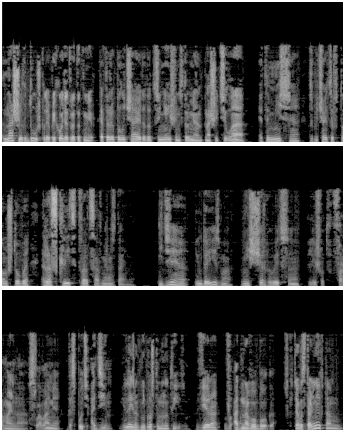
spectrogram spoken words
наших душ, которые приходят в этот мир, которые получают этот ценнейший инструмент, наши тела, эта миссия заключается в том, чтобы раскрыть Творца в мироздании. Идея иудаизма не исчерпывается лишь вот формально словами «Господь один». Иудаизм – это не просто монотеизм, вера в одного Бога. А в остальных, там,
